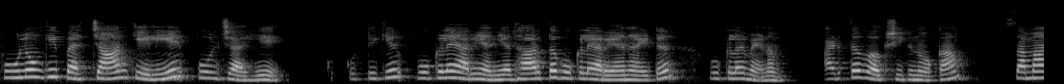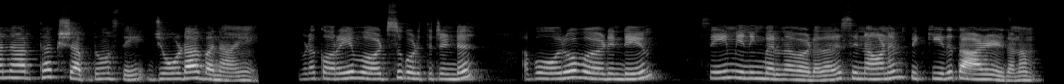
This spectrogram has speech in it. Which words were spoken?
ഫൂലോങ്കി പെച്ചാൻ കേലിയെ പൂൽ ചാഹിയെ കുട്ടിക്ക് പൂക്കളെ അറിയാൻ യഥാർത്ഥ പൂക്കളെ അറിയാനായിട്ട് പൂക്കളെ വേണം. അടുത്ത വർക്ക്ഷീറ്റ് നോക്കാം. സമാനാർത്ഥക് ശബ്ദോ സെ ജോഡ ബനായേ. ഇവിടെ കുറേ വേർഡ്സ് കൊടുത്തിട്ടുണ്ട്. അപ്പോൾ ഓരോ വേർഡിന്റെയും സെയിം മീനിങ് വരുന്ന വേർഡ് അതായത് സിനോണിം പിക്ക് ചെയ്ത് താഴെ എഴുതണം.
